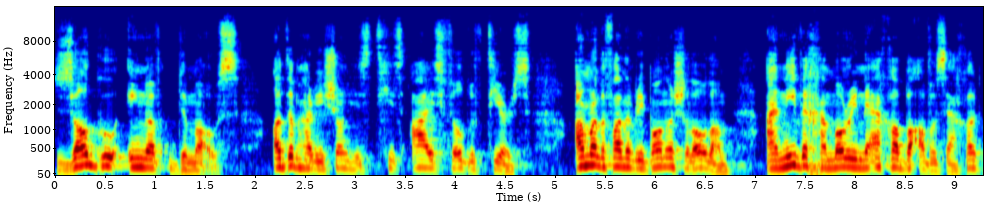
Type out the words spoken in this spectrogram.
Zogu enov demos. Adam Harishon, his, his eyes filled with tears. Amr the father Ribono Shalom, Ani v'chamori ne'echal ba'avos echad.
